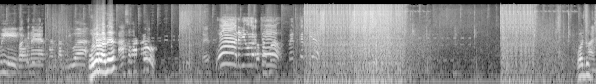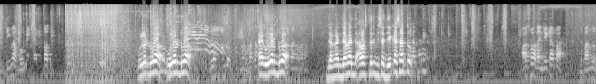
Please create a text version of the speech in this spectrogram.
Wih, kornet, mantap jiwa. Ular ada ya? Langsung. Eh, Wah, ada di ular, Cok. Main cap dia. Waduh, Anjing lah bomnya ketot. ular dua, ular dua. Eh, ular dua. Kepasang, kepasang. Jangan jangan awas dari bisa JK satu. Awas Pak, JK Pak. Depan lu.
